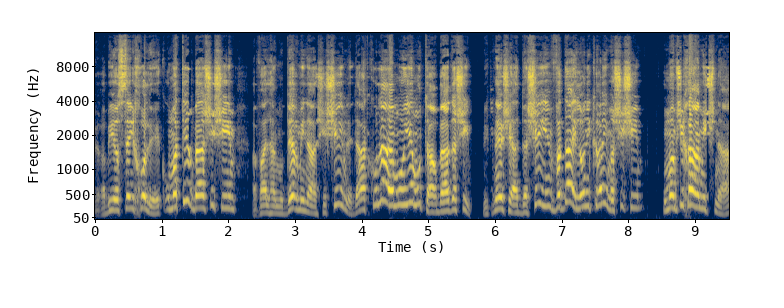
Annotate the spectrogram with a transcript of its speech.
ורבי יוסי חולק ומתיר בעשישים, אבל הנודר מן העשישים, לדעת כולם, הוא יהיה מותר בעדשים. מפני שעדשים ודאי לא נקראים עשישים. וממשיכה המשנה,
